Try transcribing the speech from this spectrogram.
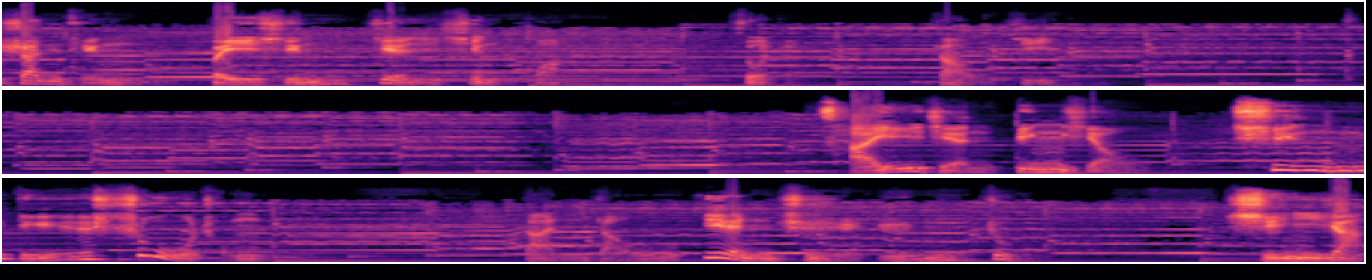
山亭，北行见杏花。作者：赵佶。裁剪冰消，轻叠数重。但着雁翅云住，新样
